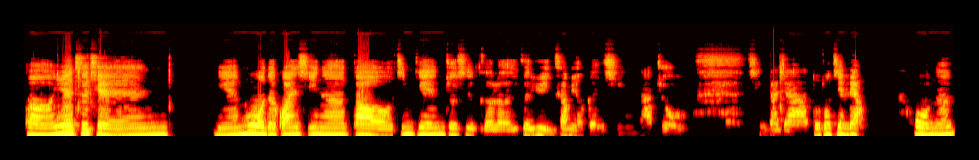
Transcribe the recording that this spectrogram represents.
呃，因为之前年末的关系呢，到今天就是隔了一个月以上没有更新，那就请大家多多见谅。然后呢，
